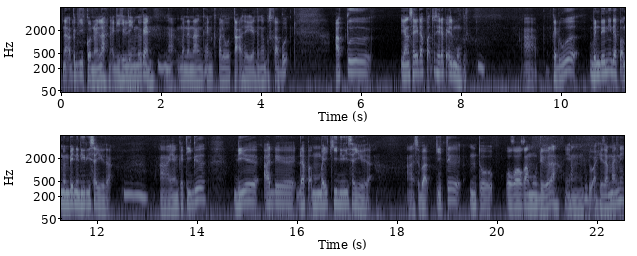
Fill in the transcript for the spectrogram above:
nak pergi konon lah nak pergi healing tu kan. Hmm. Nak menenangkan kepala otak saya yang tengah bersekabut. Apa yang saya dapat tu saya dapat ilmu tu. Hmm. Ah kedua benda ni dapat membina diri saya tak. Hmm. Ah, yang ketiga dia ada dapat membaiki diri saya tak? Ah, sebab kita untuk orang-orang muda lah yang duduk akhir zaman ni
